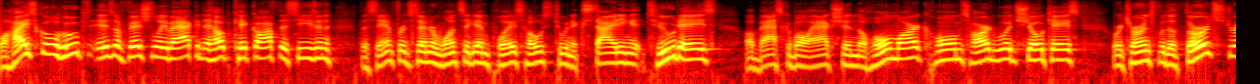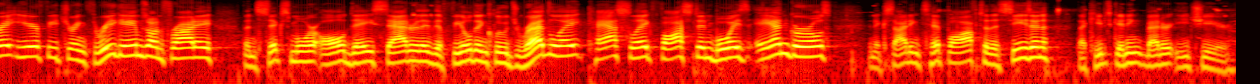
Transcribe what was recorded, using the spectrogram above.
Well, high school hoops is officially back, and to help kick off the season, the Sanford Center once again plays host to an exciting two days of basketball action. The Hallmark Homes Hardwood Showcase returns for the third straight year, featuring three games on Friday, then six more all day Saturday. The field includes Red Lake, Cass Lake, Fosston boys and girls. An exciting tip off to the season that keeps getting better each year.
